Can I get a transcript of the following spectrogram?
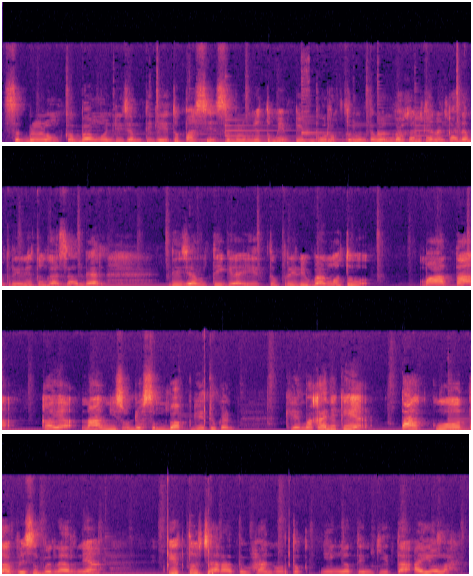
sebelum kebangun di jam 3 itu pasti sebelumnya tuh mimpi buruk teman-teman. Bahkan kadang-kadang Prilly tuh nggak sadar di jam 3 itu Prilly bangun tuh mata kayak nangis udah sembab gitu kan. Kayak makanya kayak takut tapi sebenarnya itu cara Tuhan untuk ngingetin kita ayolah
